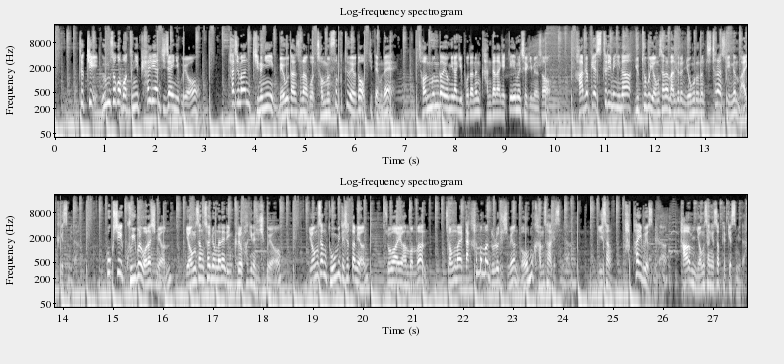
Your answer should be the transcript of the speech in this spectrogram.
특히 음소거 버튼이 편리한 디자인이고요. 하지만 기능이 매우 단순하고 전문 소프트웨어도 없기 때문에 전문가용이라기보다는 간단하게 게임을 즐기면서 가볍게 스트리밍이나 유튜브 영상을 만드는 용으로는 추천할 수 있는 마이크겠습니다. 혹시 구입을 원하시면 영상 설명란의 링크를 확인해 주시고요. 영상 도움이 되셨다면 좋아요 한 번만 정말 딱 한 번만 눌러주시면 너무 감사하겠습니다. 이상 탑5였습니다. 다음 영상에서 뵙겠습니다.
